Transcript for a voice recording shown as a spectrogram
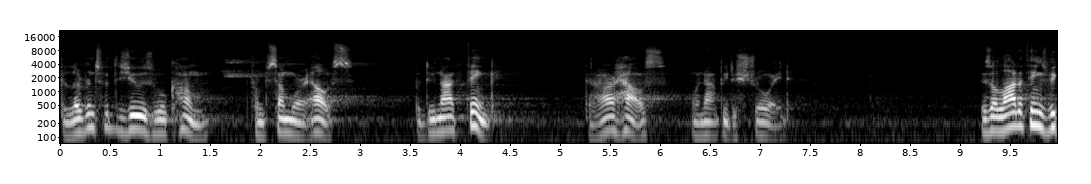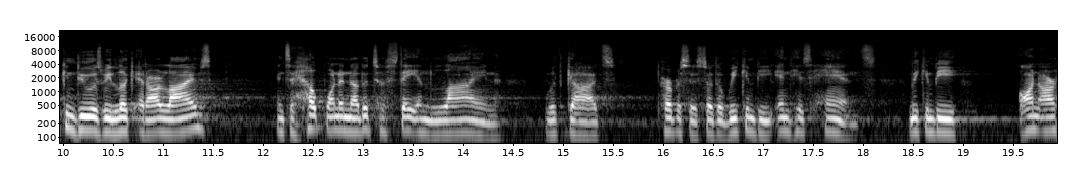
Deliverance for the Jews will come from somewhere else, but do not think that our house will not be destroyed. There's a lot of things we can do as we look at our lives and to help one another to stay in line with God's purposes so that we can be in His hands. We can be on our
